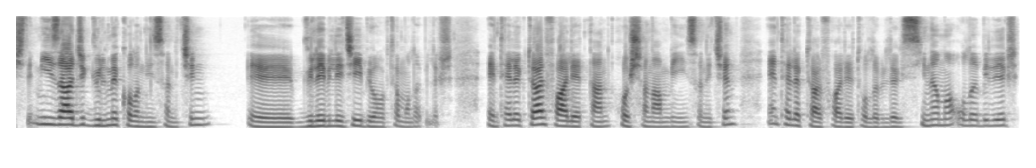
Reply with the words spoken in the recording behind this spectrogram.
işte mizacı gülmek olan insan için e, gülebileceği bir ortam olabilir. Entelektüel faaliyetten hoşlanan bir insan için entelektüel faaliyet olabilir, sinema olabilir,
